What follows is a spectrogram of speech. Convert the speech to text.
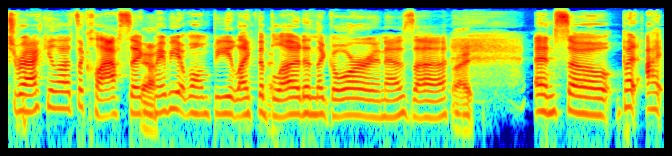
Dracula. It's a classic. Yeah. Maybe it won't be like the blood and the gore and as uh right. And so, but I,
